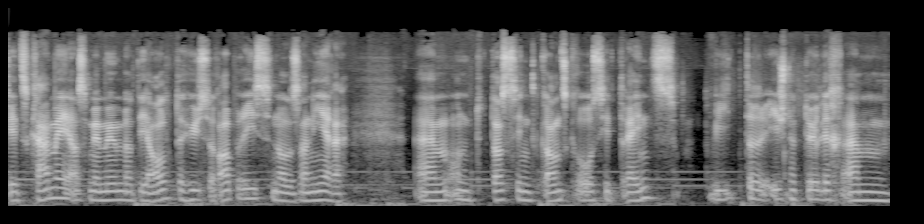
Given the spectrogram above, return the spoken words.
gibt es keine mehr, also wir müssen die alten Häuser abreißen oder sanieren. Ähm, und das sind ganz große Trends. Weiter ist natürlich ähm,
